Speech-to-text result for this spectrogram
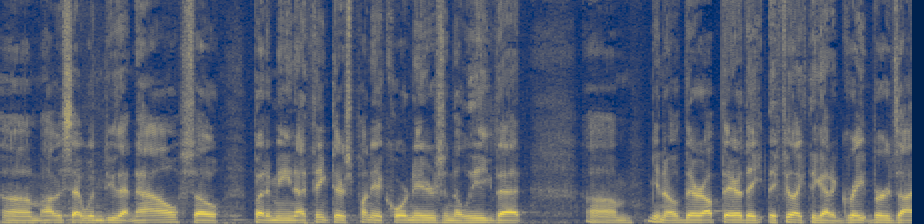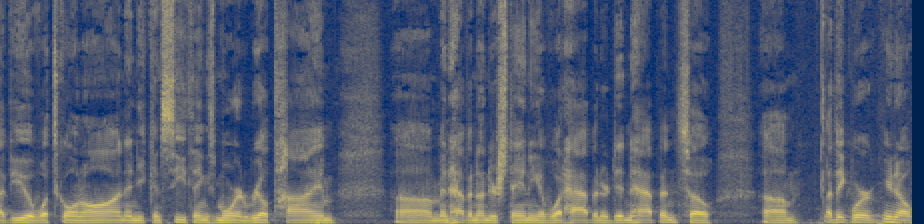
Um, obviously, I wouldn't do that now. So, but I mean, I think there's plenty of coordinators in the league that um, you know, they're up there. They, they feel like they got a great bird's eye view of what's going on, and you can see things more in real time um, and have an understanding of what happened or didn't happen. So um, I think we're, you know,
